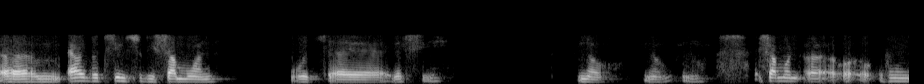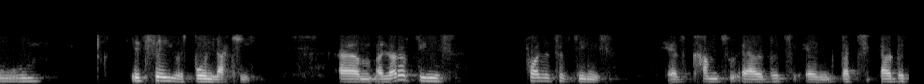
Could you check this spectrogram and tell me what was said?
Um, Albert seems to be someone with, uh, let's see. No, no, no. Someone uh, who, let's say he was born lucky. Um, a lot of things, positive things, have come to Albert, and but Albert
